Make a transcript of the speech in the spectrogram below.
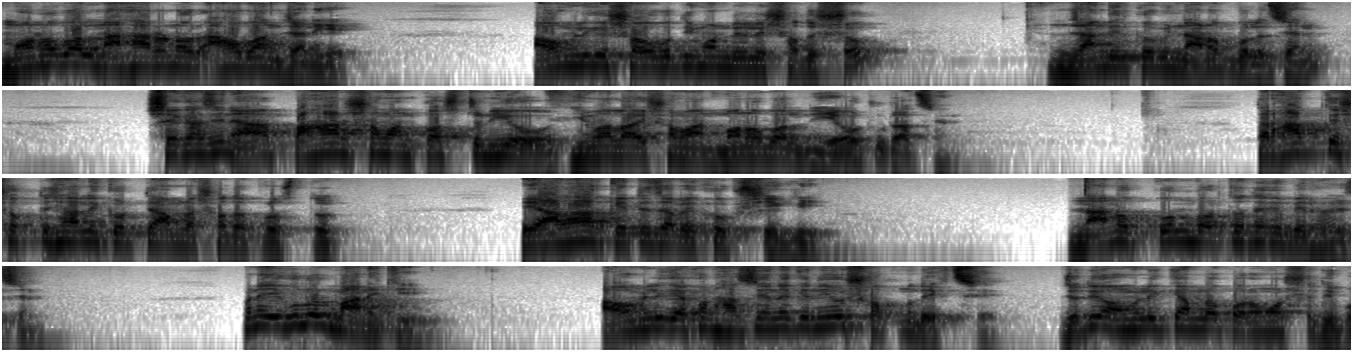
মনোবল না হারানোর আহ্বান জানিয়ে আওয়ামী লীগের সভাপতি মণ্ডলীর সদস্য জাহাঙ্গীর কবির নানক বলেছেন, শেখ হাসিনা পাহাড় সমান কষ্ট নিয়েও, হিমালয় সমান মনোবল নিয়ে অটুট আছেন। তার হাতকে শক্তিশালী করতে আমরা সদা প্রস্তুত। এই আধার কেটে যাবে খুব শীঘ্রই। নানক কোন গর্ত থেকে বের হয়েছেন? মানে এগুলোর মানে কি? আওয়ামী লীগ এখন হাসিনাকে নিয়েও স্বপ্ন দেখছে। যদিও আওয়ামী লীগকে আমরা পরামর্শ দিব।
